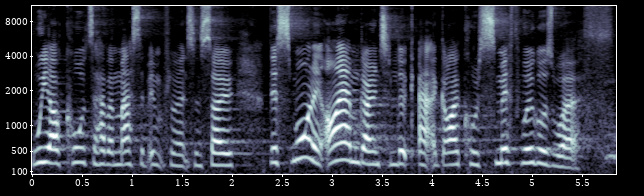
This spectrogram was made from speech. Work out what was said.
we are called to have a massive influence. And so this morning, I am going to look at a guy called Smith Wigglesworth.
